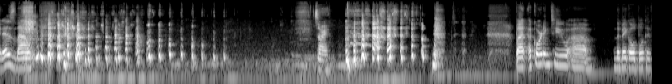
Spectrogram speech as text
it is though. Sorry. But according to um, the big old book of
